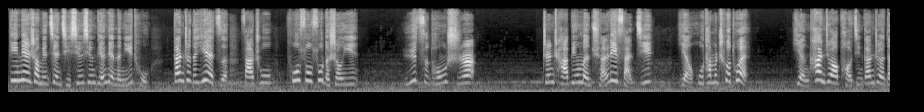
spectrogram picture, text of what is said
地面上面溅起星星点点的泥土，甘蔗的叶子发出扑簌簌的声音。与此同时，侦察兵们全力反击。掩护他们撤退，眼看就要跑进甘蔗的，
